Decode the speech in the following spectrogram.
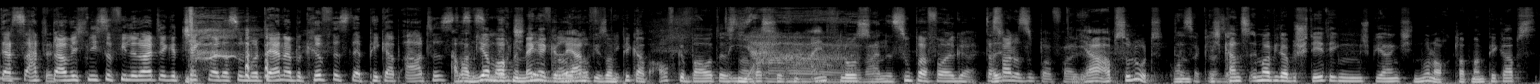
Das hat, glaube ich, nicht so viele Leute gecheckt, weil das so ein moderner Begriff ist, der Pickup-Artist. Aber wir haben auch eine Menge gelernt, wie so ein Pickup aufgebaut ist und was so für einen Einfluss. War eine super Folge. Das war eine super Folge. Ja, absolut. Und ich kann es immer wieder bestätigen, ich spiele eigentlich nur noch Kloppmann-Pickups.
